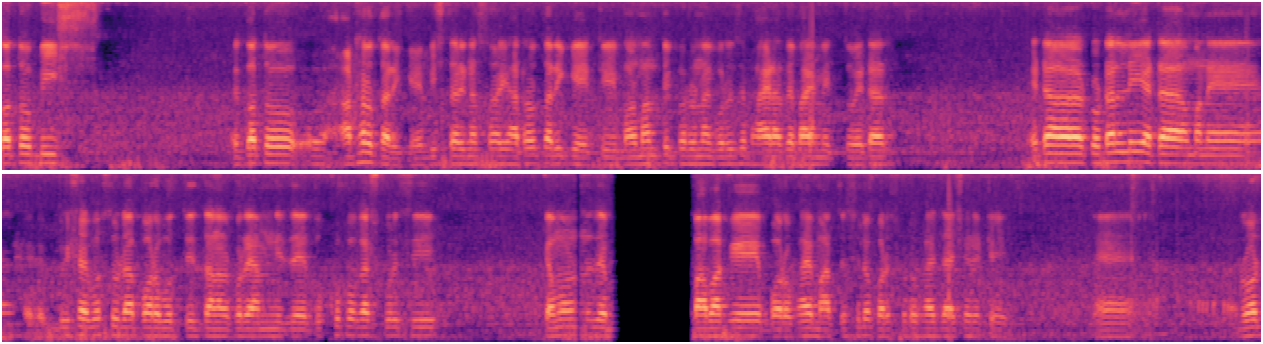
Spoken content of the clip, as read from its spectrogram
গত বিশ, গত আঠারো তারিখে, বিশ তারিখ না সরি আঠারো তারিখে একটি মর্মান্তিক ঘটনা ঘটেছে, ভাইয়ের হাতে ভাই মৃত্যু। এটার এটা টোটালি এটা মানে বিষয়বস্তুটা পরবর্তী জানার পরে আমি নিজে দুঃখ প্রকাশ করেছি। কেমন যে বাবাকে বড় ভাই মারতেছিল পরে ছোট ভাই যায় সেটি রড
